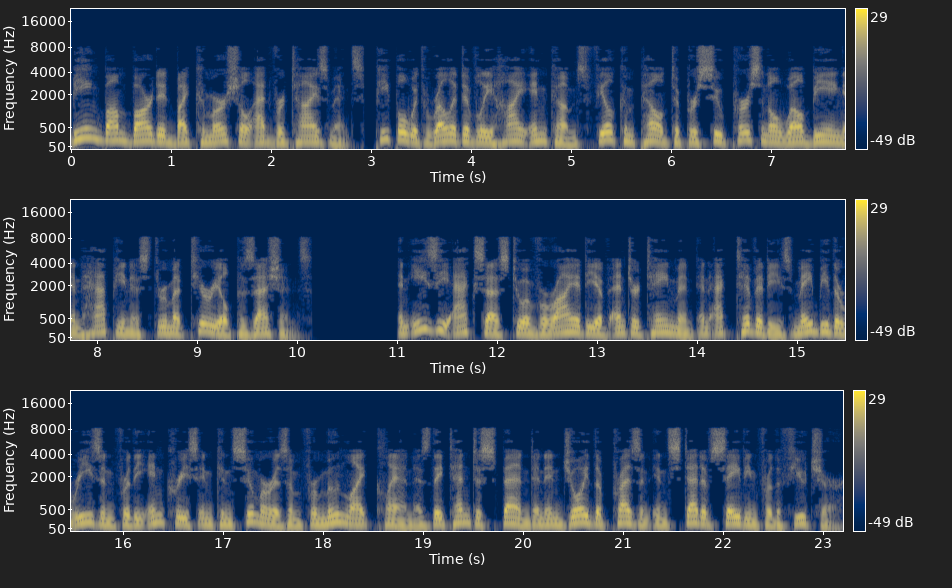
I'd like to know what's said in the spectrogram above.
Being bombarded by commercial advertisements, people with relatively high incomes feel compelled to pursue personal well-being and happiness through material possessions. An easy access to a variety of entertainment and activities may be the reason for the increase in consumerism for Moonlight Clan as they tend to spend and enjoy the present instead of saving for the future.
